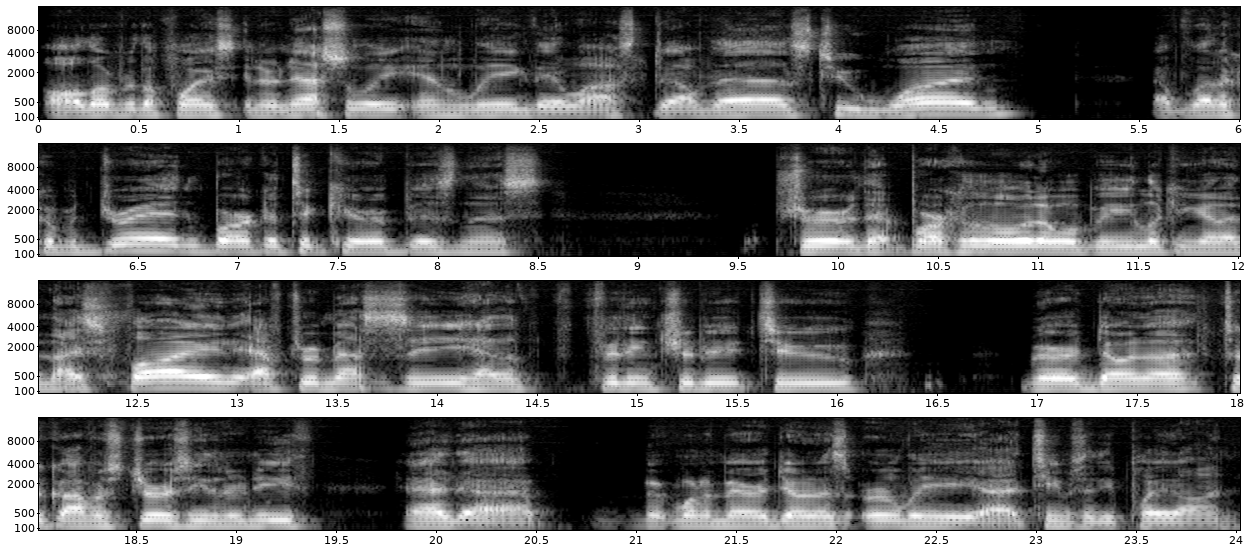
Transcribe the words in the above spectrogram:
all over the place internationally in league. They lost Dalvez 2 1. Atletico Madrid and Barca took care of business. I'm sure that Barcelona will be looking at a nice fine after Messi had a fitting tribute to Maradona, took off his jersey underneath, had uh, one of Maradona's early uh, teams that he played on.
